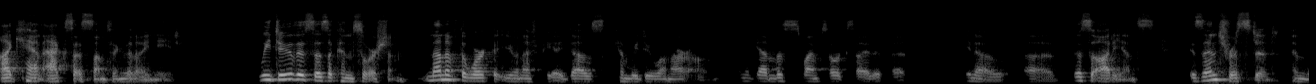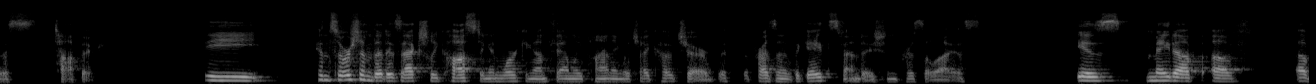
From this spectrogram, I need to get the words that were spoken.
I can't access something that I need. We do this as a consortium. None of the work that UNFPA does can we do on our own. And again, this is why I'm so excited that, you know, uh, this audience is interested in this topic. The consortium that is actually costing and working on family planning, which I co-chair with the president of the Gates Foundation, Chris Elias, is made up of a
